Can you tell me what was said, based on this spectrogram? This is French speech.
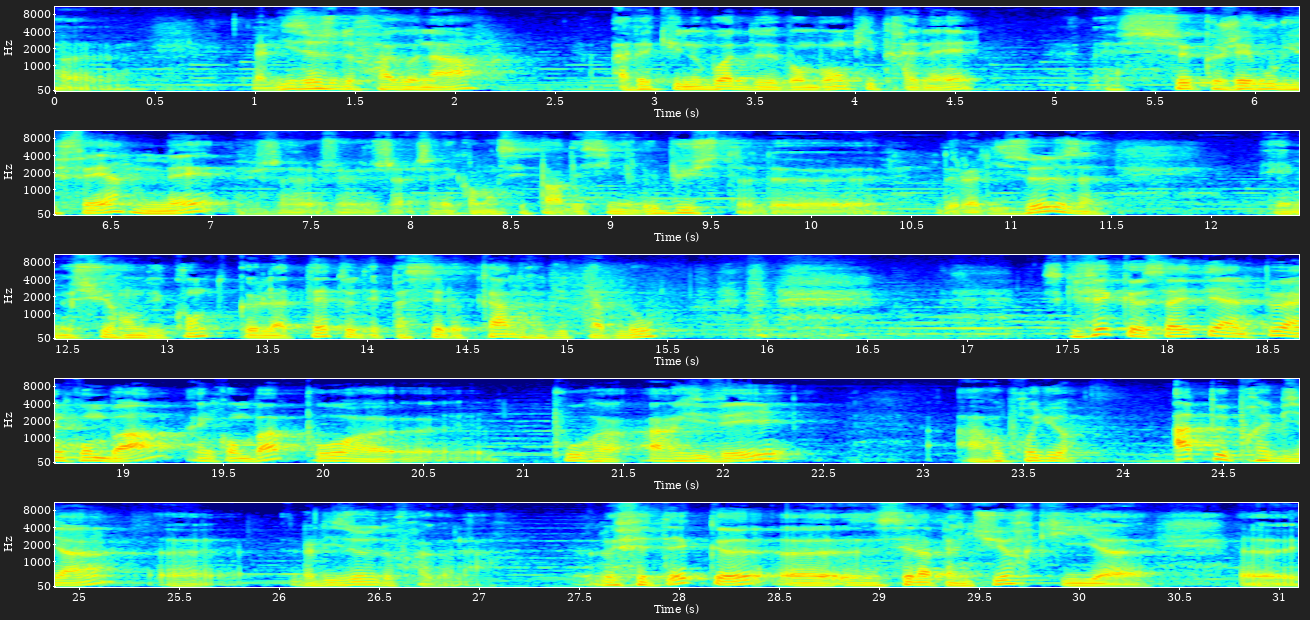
la liseuse de Fragonard avec une boîte de bonbons qui traînait ce que j'ai voulu faire, mais j'avais commencé par dessiner le buste de, la liseuse et me suis rendu compte que la tête dépassait le cadre du tableau. Ce qui fait que ça a été un peu un combat, un combat pour, euh, pour arriver à reproduire à peu près bien euh, la liseuse de Fragonard. Le fait est que euh, c'est la peinture qui,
